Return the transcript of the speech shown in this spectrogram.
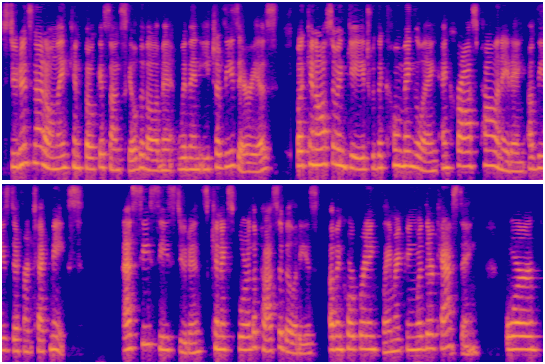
students not only can focus on skill development within each of these areas, but can also engage with the commingling and cross-pollinating of these different techniques. SCC students can explore the possibilities of incorporating flamemaking with their casting, or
